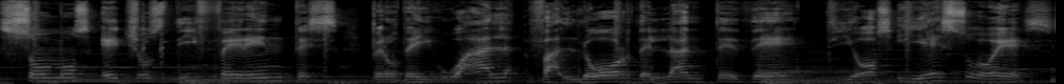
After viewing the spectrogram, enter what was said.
Somos hechos diferentes, pero de igual valor delante de Dios y eso es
